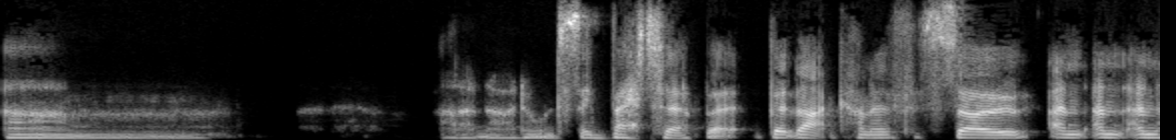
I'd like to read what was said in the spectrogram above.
um, I don't know, I don't want to say better, but but that kind of so and and and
